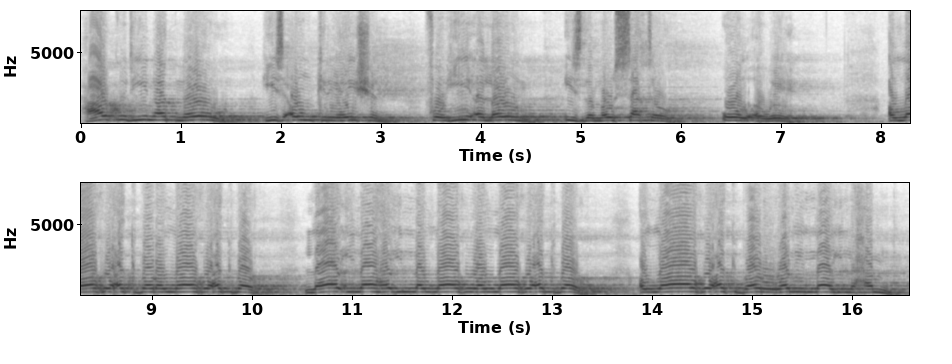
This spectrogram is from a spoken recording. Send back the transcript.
How could he not know his own creation for he alone is the most subtle all aware الله أكبر الله أكبر لا إله إلا الله والله أكبر الله أكبر ولله الحمد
